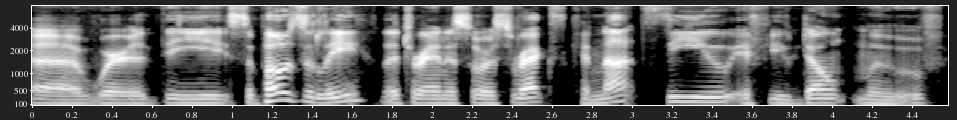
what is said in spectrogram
uh, where the supposedly the Tyrannosaurus Rex cannot see you if you don't move.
